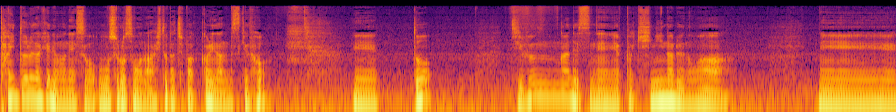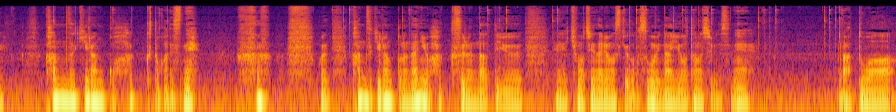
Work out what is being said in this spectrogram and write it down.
タイトルだけでもねすごい面白そうな人たちばっかりなんですけどえー、っと自分がですねやっぱ気になるのはえー、神崎蘭子ハックとかですね。これ神崎蘭子の何をハックするんだっていう、えー、気持ちになりますけどすごい内容楽しみですね。あとは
